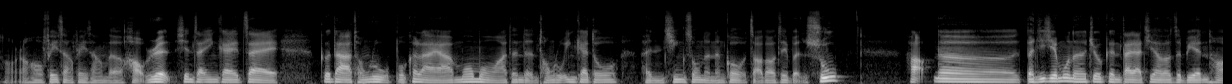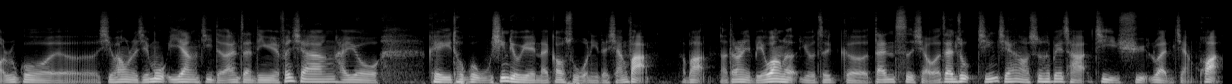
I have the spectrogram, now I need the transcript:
好，然后非常非常的好认，现在应该在各大通路，博客来啊、某某啊等等通路，应该都很轻松的能够找到这本书。好，那本期节目呢，就跟大家介绍到这边哈。如果、喜欢我的节目，一样记得按赞、订阅、分享，还有可以透过五星留言来告诉我你的想法，好吧？那当然也别忘了有这个单次小额赞助，请简安老师喝杯茶，继续乱讲话。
